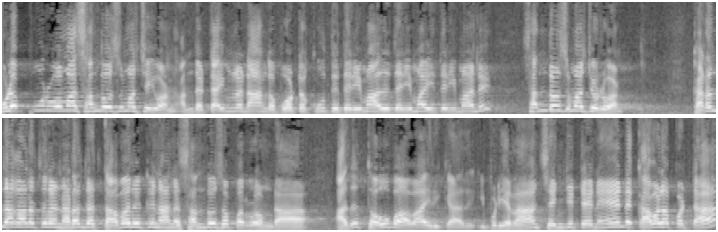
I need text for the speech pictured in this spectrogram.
உளப்பூர்வமாக சந்தோஷமாக செய்வாங்க. அந்த டைமில் நாங்கள் போட்ட கூத்து தெரியுமா அது தெரியுமா இது தெரியுமான்னு சந்தோஷமாக சொல்லுவாங்க. கடந்த காலத்தில் நடந்த தவறுக்கு நாங்கள் சந்தோஷப்படுறோம்டா. அது தௌபாவாக இருக்காது. இப்படியெல்லாம் செஞ்சுட்டேனேன்னு கவலைப்பட்டால்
